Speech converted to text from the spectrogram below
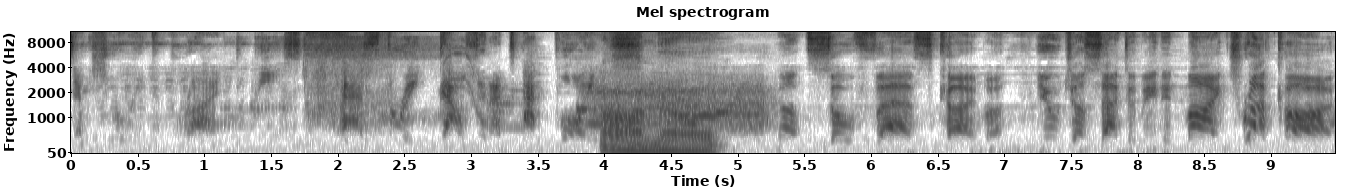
sexually deprived beast has 3,000 attack points. Oh, no. Not so fast, Kaiba. You just activated my trap card,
